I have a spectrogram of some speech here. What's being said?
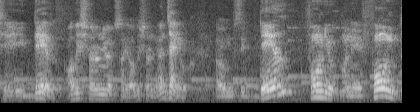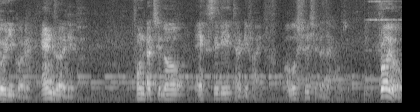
সেই ডেল অবিস্মরণীয় সরি অবিস্মরণীয়, যাই হোক সেই ডেল ফোন ইউ মানে ফোন তৈরি করে, অ্যান্ড্রয়েডের। ফোনটা ছিল এক্সিডি থার্টি ফাইভ অবশ্যই সেটা দেখা উচিত। Froyo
